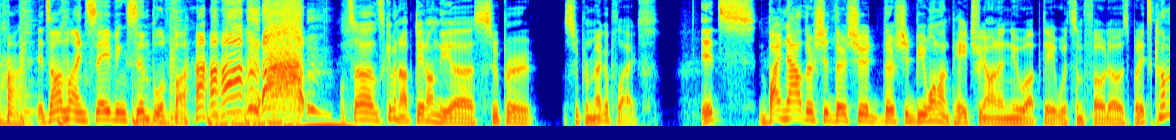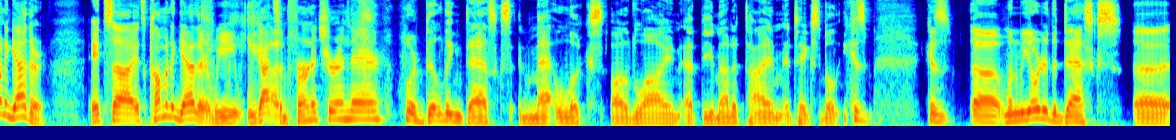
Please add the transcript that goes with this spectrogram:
Huh. It's online saving simplify. Let's uh let's give an update on the uh super super megaplex. It's By now there should there should there should be one on Patreon a new update with some photos, but it's coming together. It's uh it's coming together. We we got some furniture in there. we're building desks, and Matt looks online at the amount of time it takes to build because because uh, when we ordered the desks, uh,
